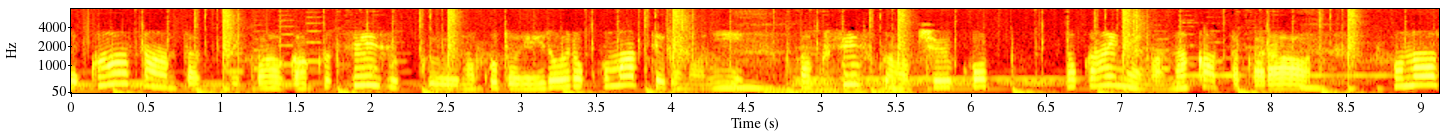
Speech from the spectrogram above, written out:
お母さんたちが学生服のことでいろいろ困ってるのに、うん、学生服の中古の概念がなかったから、うん、この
